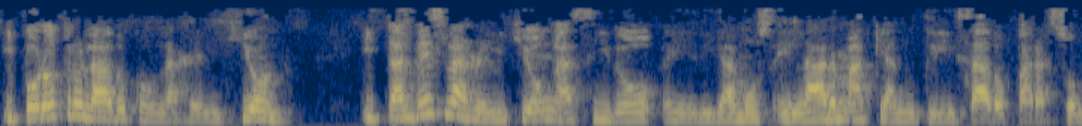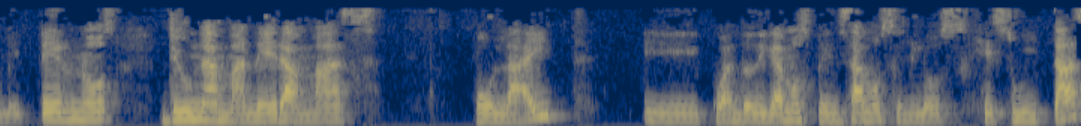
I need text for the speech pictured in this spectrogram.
y por otro lado con la religión. Y tal vez la religión ha sido, eh, digamos, el arma que han utilizado para someternos de una manera más polite, eh, cuando, digamos, pensamos en los jesuitas,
